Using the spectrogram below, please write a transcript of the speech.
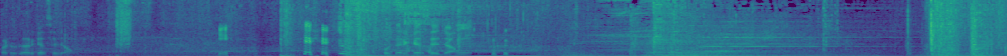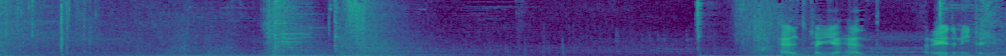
पर उधर कैसे जाऊँ? उधर कैसे जाऊँ? हेल्थ चाहिए हेल्थ रेज नहीं चाहिए।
